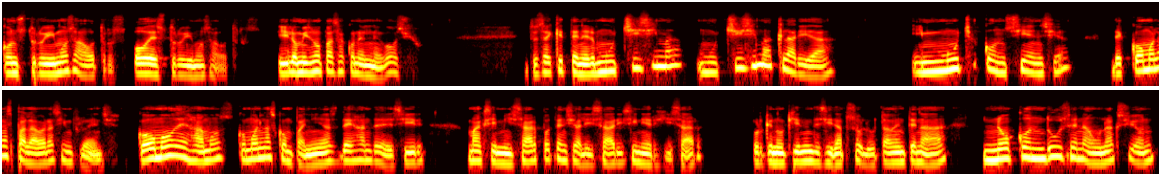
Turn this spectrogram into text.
construimos a otros o destruimos a otros. Y lo mismo pasa con el negocio. Entonces hay que tener muchísima, muchísima claridad y mucha conciencia de cómo las palabras influencian, cómo dejamos, cómo en las compañías dejan de decir maximizar, potencializar y sinergizar, porque no quieren decir absolutamente nada, no conducen a una acción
